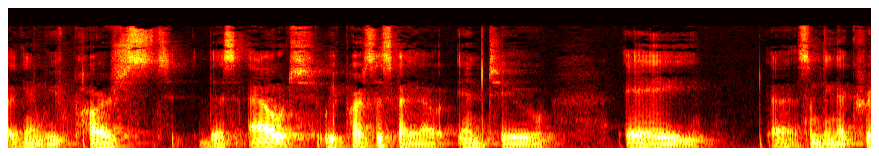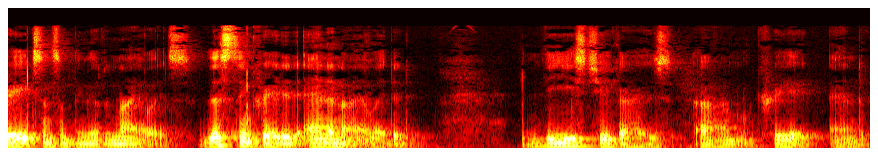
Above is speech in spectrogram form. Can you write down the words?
again we've parsed this out. We've parsed this guy out into a uh, something that creates and something that annihilates. This thing created and annihilated. These two guys um, create, and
